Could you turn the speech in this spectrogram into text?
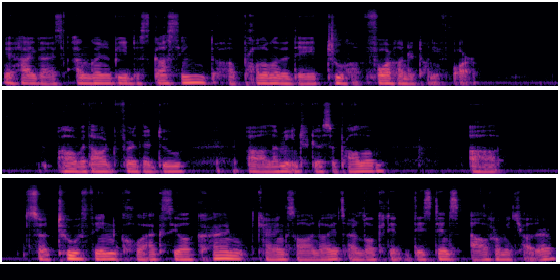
Yeah, hi guys. I'm going to be discussing the problem of the day two four hundred twenty four. Uh, without further ado, uh, let me introduce the problem. Uh, so two thin coaxial current carrying solenoids are located distance L from each other.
